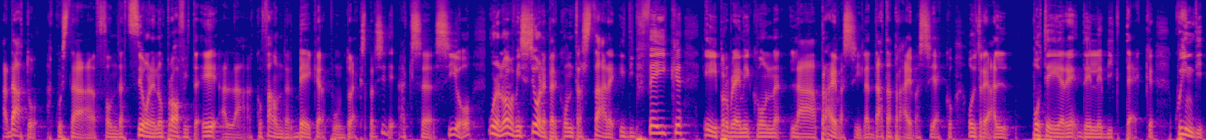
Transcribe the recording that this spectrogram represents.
ha dato a questa fondazione no profit e alla co-founder Baker, appunto ex, CEO, una nuova missione per contrastare i deepfake e i problemi con la privacy, la data privacy, ecco, oltre al potere delle big tech. Quindi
